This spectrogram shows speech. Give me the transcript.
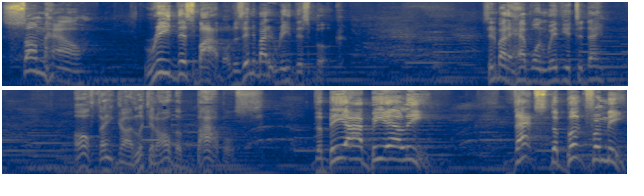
somehow read this Bible, does anybody read this book? Does anybody have one with you today? Oh, thank God. Look at all the Bibles. The B I B L E. That's the book for me.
